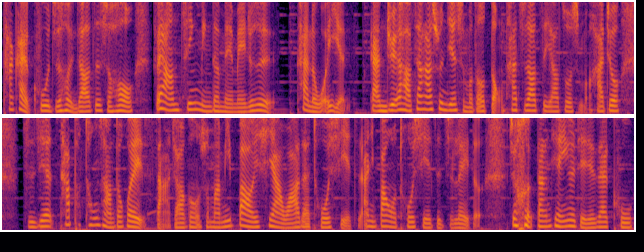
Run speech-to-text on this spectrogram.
她开始哭之后，你知道这时候非常精明的美眉就是看了我一眼。感觉好像他瞬间什么都懂，他知道自己要做什么，他就直接，他通常都会撒娇跟我说：“妈咪抱一下，我要再脱鞋子，啊，你帮我脱鞋子之类的。”就当天因为姐姐在哭，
